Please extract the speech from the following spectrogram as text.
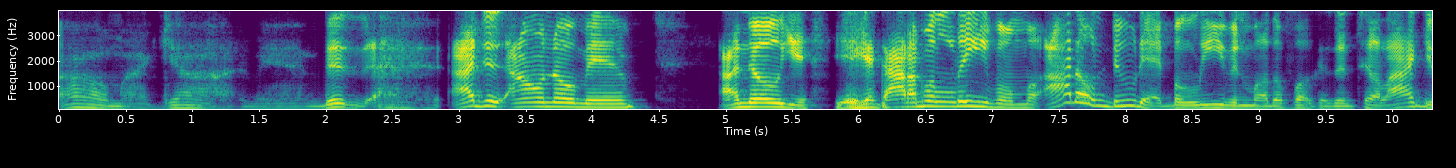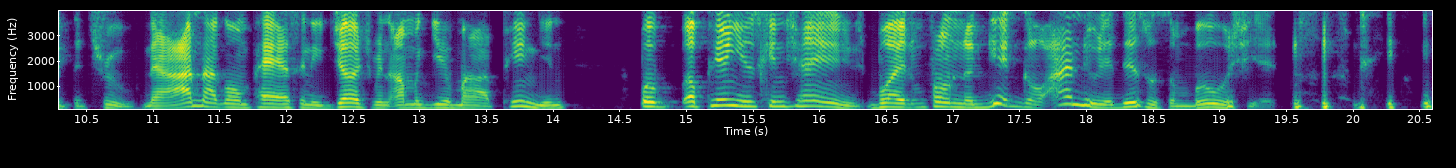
Oh my god, man. This I just I don't know, man. I know you, you, you gotta believe them. I don't do that believing motherfuckers until I get the truth. Now I'm not gonna pass any judgment. I'm gonna give my opinion, but opinions can change. But from the get go, I knew that this was some bullshit. oh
